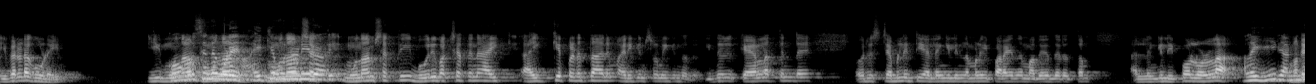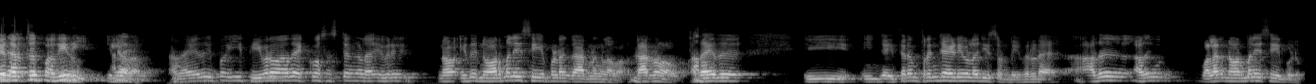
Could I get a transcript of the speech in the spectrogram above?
ഇവരുടെ കൂടെയും. ഈ മൂന്നാം ശക്തി മൂന്നാം ശക്തി ഭൂരിപക്ഷത്തിനെ ഐക്യ- ഐക്യപ്പെടുത്താനും ആയിരിക്കും ശ്രമിക്കുന്നത്. ഇത് കേരളത്തിന്റെ ഒരു സ്റ്റെബിലിറ്റി അല്ലെങ്കിൽ നമ്മൾ ഈ പറയുന്ന മതേതരത്വം അല്ലെങ്കിൽ ഇപ്പോൾ ഉള്ള മതേതരത്വ പ്രതീതി ഇല്ലാതാവും. അതായത് ഇപ്പൊ ഈ തീവ്രവാദ എക്കോസിസ്റ്റങ്ങളെ ഇവർ ഇത് നോർമലൈസ് ചെയ്യപ്പെടാൻ കാരണങ്ങളാവാം കാരണമാവും. അതായത് ഈ ഇത്തരം ഫ്രഞ്ച് ഐഡിയോളജീസ് ഉണ്ട് ഇവരുടെ. അത് അത് വളരെ നോർമലൈസ് ചെയ്യപ്പെടും.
